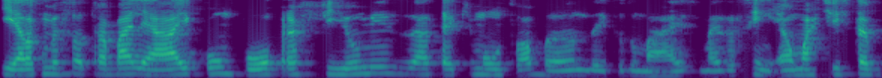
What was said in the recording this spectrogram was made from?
e ela começou a trabalhar e compor para filmes até que montou a banda e tudo mais. Mas assim, é uma artista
